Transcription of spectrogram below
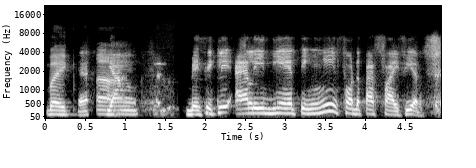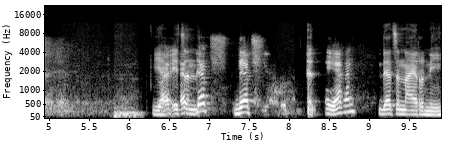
Baik. ya Ah. yang basically alienating me for the past five years Ya, right? it's That- an that's that's Eh. ya kan that's an irony.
